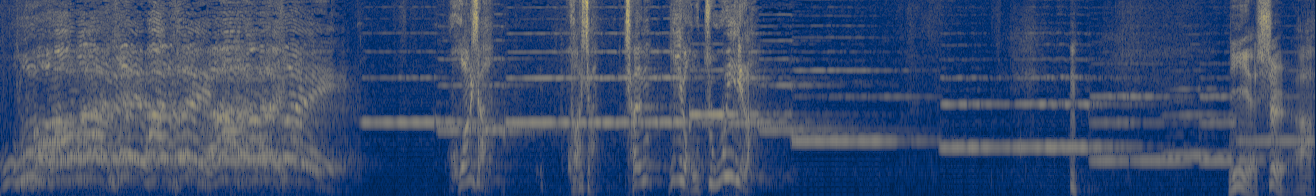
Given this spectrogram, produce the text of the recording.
吾皇万岁万岁万岁！皇上，皇上，臣有主意了。哼你也是啊，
